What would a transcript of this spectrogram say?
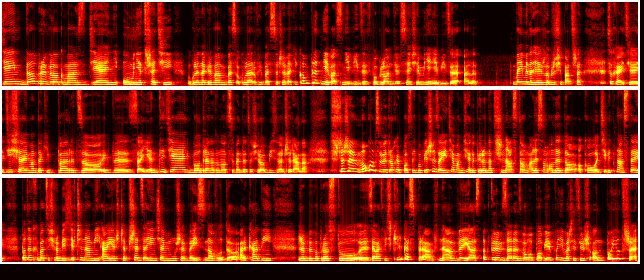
Dzień dobry vlogmas, dzień u mnie trzeci. W ogóle nagrywam bez okularów i bez soczewek i kompletnie was nie widzę w poglądzie, w sensie mnie nie widzę, ale miejmy nadzieję, że dobrze się patrzę. Słuchajcie, dzisiaj mam taki bardzo jakby zajęty dzień, bo od rana do nocy będę coś robić, znaczy rana. Szczerze, mogłam sobie trochę postać, bo pierwsze zajęcia mam dzisiaj dopiero na 13, ale są one do około 19, potem chyba coś robię z dziewczynami, a jeszcze przed zajęciami muszę wejść znowu do Arkadii, żeby po prostu y, załatwić kilka spraw na wyjazd, o którym zaraz wam opowiem, ponieważ jest już on pojutrze.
